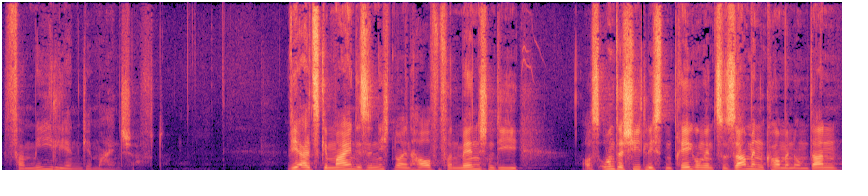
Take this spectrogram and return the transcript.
Familiengemeinschaft. Wir als Gemeinde sind nicht nur ein Haufen von Menschen, die aus unterschiedlichsten Prägungen zusammenkommen, um dann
